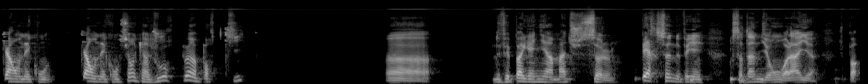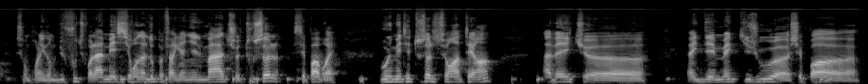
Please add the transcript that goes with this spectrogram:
car on est, car on est conscient qu'un jour, peu importe qui, euh, ne fait pas gagner un match seul. Personne ne fait gagner. Certains diront, voilà, si on prend l'exemple du foot, voilà, Messi, Ronaldo peut faire gagner le match tout seul. C'est pas vrai. Vous le mettez tout seul sur un terrain avec euh, avec des mecs qui jouent, je sais pas,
